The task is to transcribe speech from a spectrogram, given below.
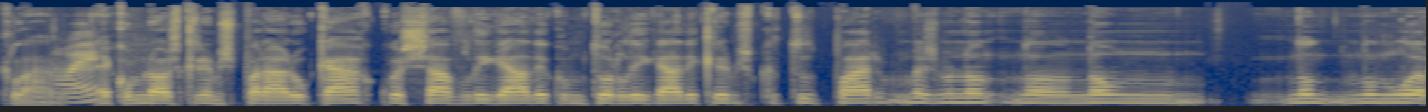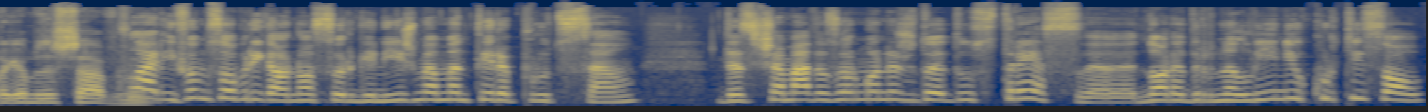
Claro. É? é como nós queremos parar o carro com a chave ligada e com o motor ligado e queremos que tudo pare, mas não, não, não, não, não largamos a chave. Claro, não? e vamos obrigar o nosso organismo a manter a produção das chamadas hormonas do, do stress, a noradrenalina e o cortisol.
